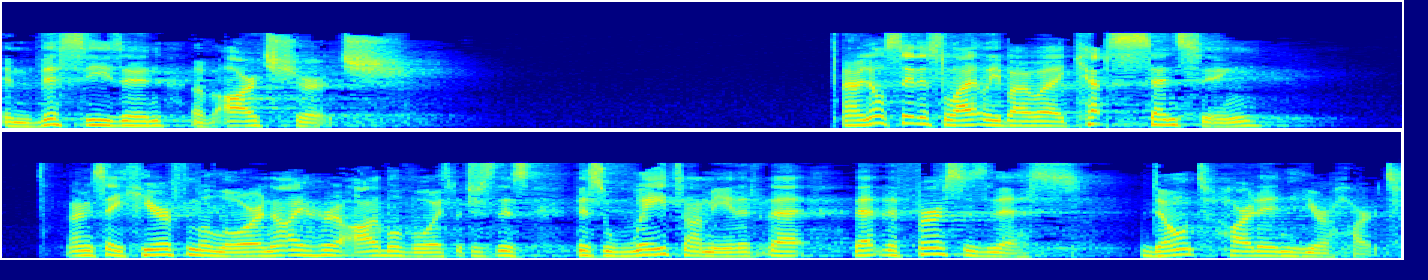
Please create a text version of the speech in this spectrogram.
in this season of our church? And I don't say this lightly, by the way, I kept sensing I'm going to say, hear from the Lord. Not I heard an audible voice, but just this, this weight on me that, that, that the first is this don't harden your heart.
